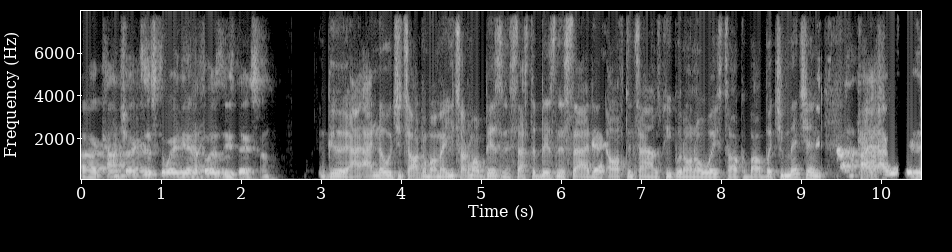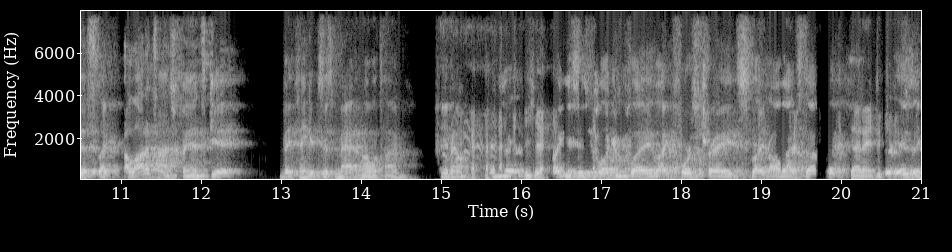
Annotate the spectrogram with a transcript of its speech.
uh, contract, is just the way the NFL is these days. So. Good. I, I, know what you're talking about, man. You're talking about business. That's the business side yeah. that oftentimes people don't always talk about. But you mentioned. I, I will say this: like a lot of times, fans get they think it's just Madden all the time. You know, yeah. like it's just plug and play, like forced trades, like all that stuff. Like, that ain't the case. is a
